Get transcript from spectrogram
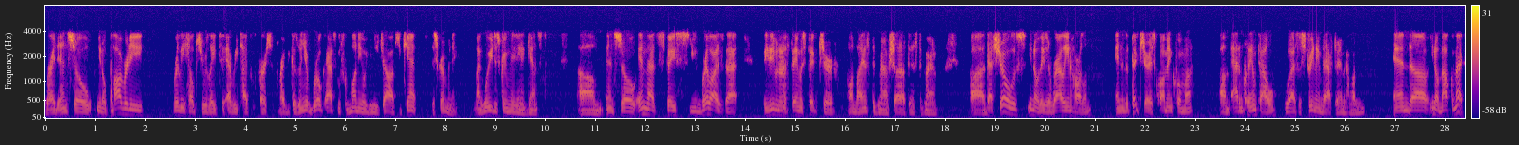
right? And so, you know, poverty really helps you relate to every type of person, right? Because when you're broke, asking for money or you need jobs, you can't discriminate. Like, what are you discriminating against? Um, and so, in that space, you realize that there's even a famous picture on my Instagram. Shout out to Instagram. Uh, that shows, you know, there's a rally in Harlem, and in the picture is Kwame Nkrumah, um, Adam Clayton Powell, who has a street named after him in Harlem, and uh, you know Malcolm X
